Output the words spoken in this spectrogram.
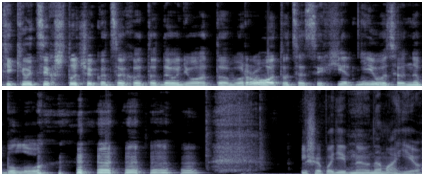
Тільки оцих штучок, оцих, от, де у нього там рот, оце цих херні, оце не було. більше подібною на магію,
